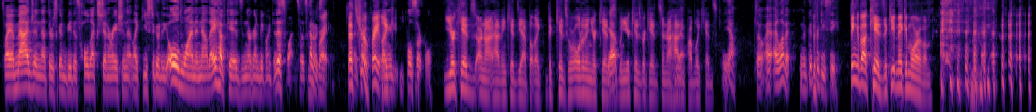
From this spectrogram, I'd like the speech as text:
So I imagine that there's going to be this whole next generation that like used to go to the old one and now they have kids and they're going to be going to this one. So it's kind of exciting. Right. That's true. Right. Like full circle. Your kids are not having kids yet, but like the kids who are older than your kids, yep. when your kids were kids, they're not having yep. probably kids. Yeah. So I, I love it. Good for DC. Thing about kids, they keep making more of them.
